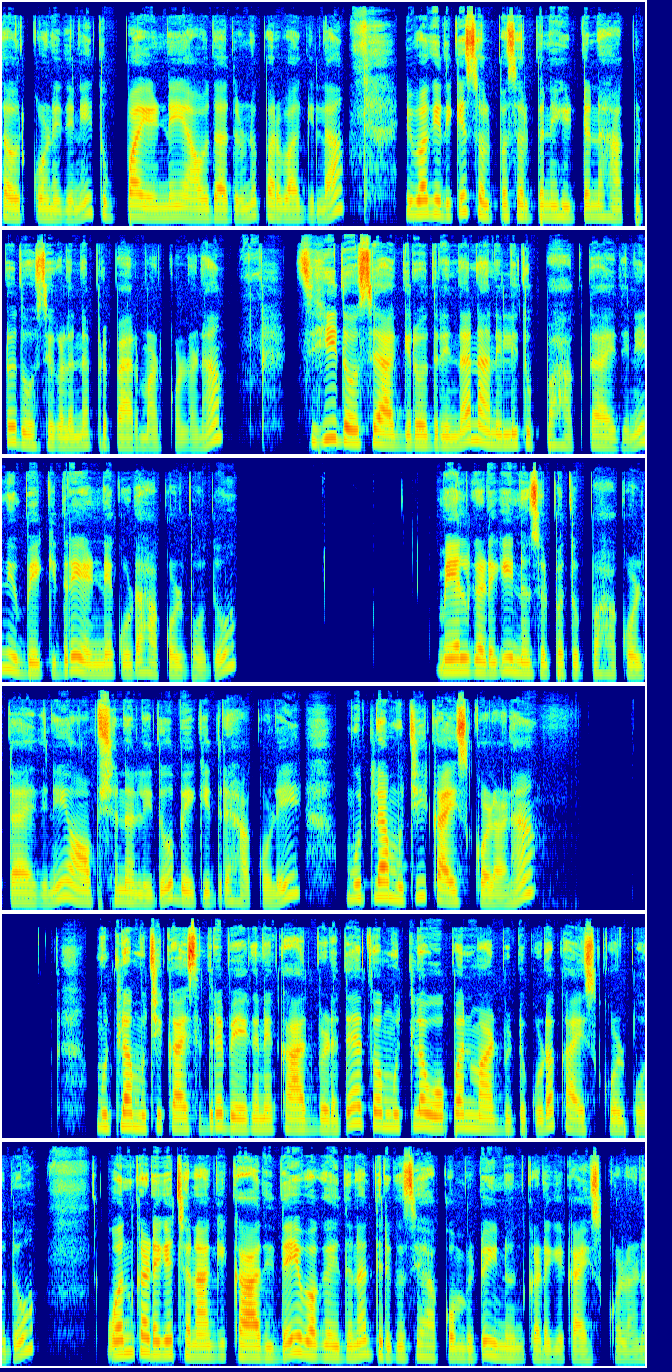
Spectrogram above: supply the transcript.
ಸವರ್ಕೊಂಡಿದ್ದೀನಿ. ತುಪ್ಪ, ಎಣ್ಣೆ ಯಾವುದಾದ್ರೂ ಪರವಾಗಿಲ್ಲ. ಇವಾಗ ಇದಕ್ಕೆ ಸ್ವಲ್ಪ ಸ್ವಲ್ಪ ಸ್ವಲ್ಪನೇ ಹಿಟ್ಟನ್ನು ಹಾಕ್ಬಿಟ್ಟು ದೋಸೆಗಳನ್ನು ಪ್ರಿಪೇರ್ ಮಾಡ್ಕೊಳ್ಳೋಣ. ಸಿಹಿ ದೋಸೆ ಆಗಿರೋದ್ರಿಂದ ನಾನಿಲ್ಲಿ ತುಪ್ಪ ಹಾಕ್ತಾ ಇದ್ದೀನಿ. ನೀವು ಬೇಕಿದ್ರೆ ಎಣ್ಣೆ ಕೂಡ ಹಾಕ್ಕೊಳ್ಬೋದು ಮೇಲ್ಗಡೆಗೆ ಇನ್ನೊಂದು ಸ್ವಲ್ಪ ತುಪ್ಪ ಹಾಕ್ಕೊಳ್ತಾ ಇದ್ದೀನಿ. ಆಪ್ಷನಲ್ ಇದು ಬೇಕಿದ್ರೆ ಹಾಕ್ಕೊಳ್ಳಿ ಮುತ್ಲ ಮುಚ್ಚಿ ಕಾಯಿಸ್ಕೊಳ್ಳೋಣ. ಮುತ್ಲ ಮುಚ್ಚಿ ಕಾಯಿಸಿದ್ರೆ ಬೇಗನೆ ಕಾದ್ಬಿಡುತ್ತೆ. ಅಥವಾ ಮುತ್ಲ ಓಪನ್ ಮಾಡಿಬಿಟ್ಟು ಕೂಡ ಕಾಯಿಸ್ಕೊಳ್ಬೋದು. ಒಂದು ಕಡೆಗೆ ಚೆನ್ನಾಗಿ ಕಾದಿದೆ. ಇವಾಗ ಇದನ್ನು ತಿರುಗಿಸಿ ಹಾಕ್ಕೊಂಬಿಟ್ಟು ಇನ್ನೊಂದು ಕಡೆಗೆ ಕಾಯಿಸ್ಕೊಳ್ಳೋಣ.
